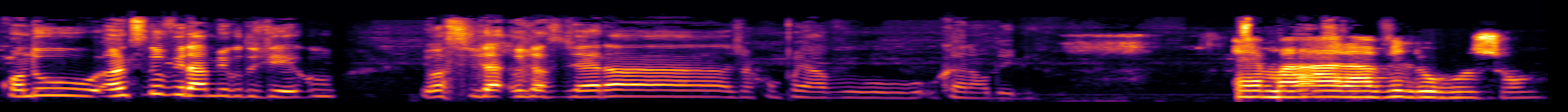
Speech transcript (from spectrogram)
quando antes de eu virar amigo do Diego, eu, já, eu já, já, era, já acompanhava o, o canal dele. É maravilhoso.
